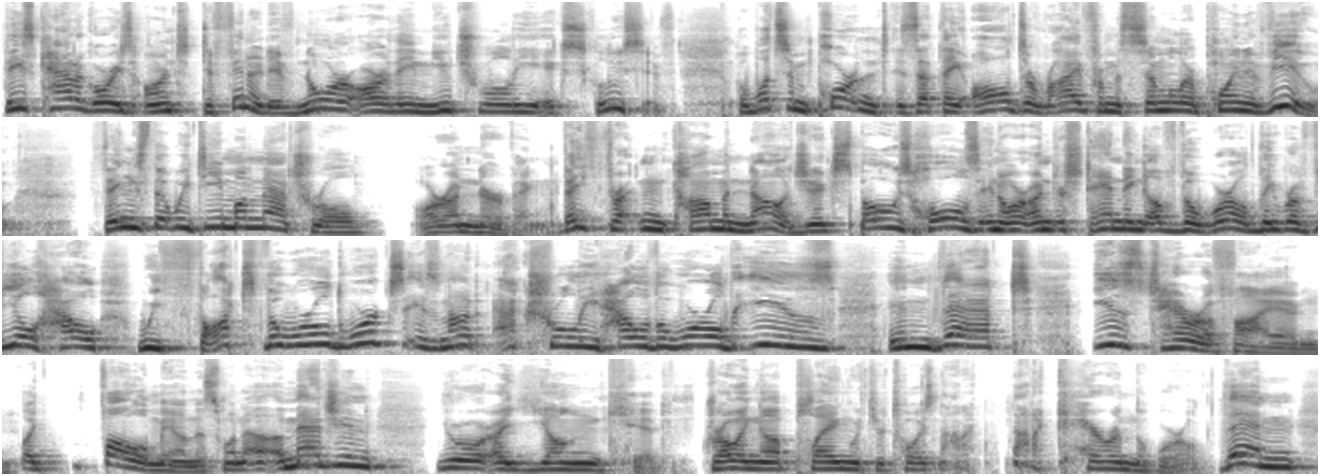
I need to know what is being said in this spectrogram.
These categories aren't definitive, nor are they mutually exclusive. But what's important is that they all derive from a similar point of view. Things that we deem unnatural are unnerving. They threaten common knowledge and expose holes in our understanding of the world. They reveal how we thought the world works is not actually how the world is, and that is terrifying. Like, follow me on this one. Uh, imagine you're a young kid growing up playing with your toys, not a, not a care in the world. Then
